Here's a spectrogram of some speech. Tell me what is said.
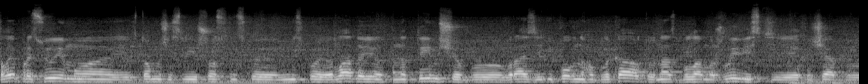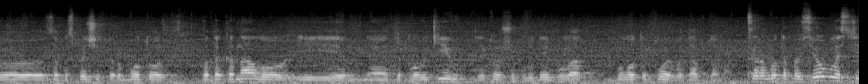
Але працюємо в тому числі і Шосткинською міською владою над тим, щоб в разі і повного блекауту у нас була можливість е, хоча б е, забезпечити роботу водоканалу і тепловиків для того, щоб у людей була було тепло і вода вдома. Це робота по всій області.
